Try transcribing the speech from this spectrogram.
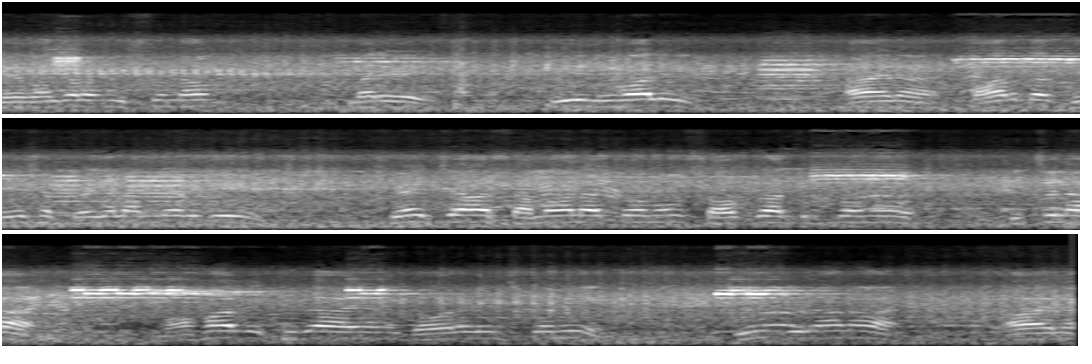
మేమందరం ఇస్తున్నాం. మరి ఈ నివాళి ఆయన భారతదేశ ప్రజలందరికీ స్వేచ్ఛ సమానత్వము సౌభ్రాతృత్వము ఇచ్చిన మహా వ్యక్తిగా ఆయన గౌరవించుకొని ఈ దినాన ఆయన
